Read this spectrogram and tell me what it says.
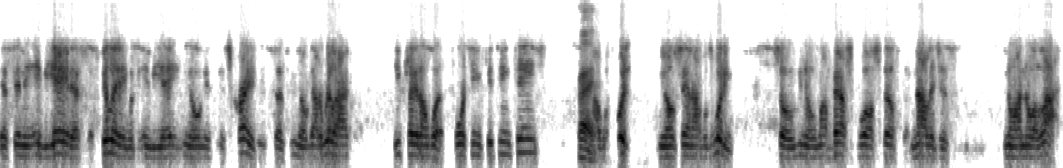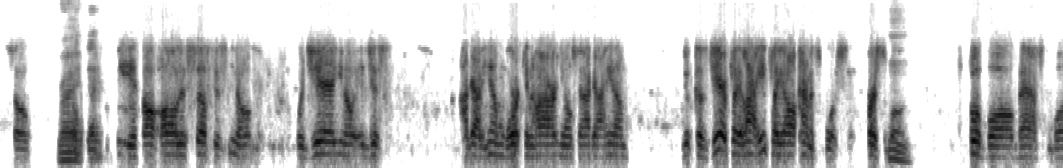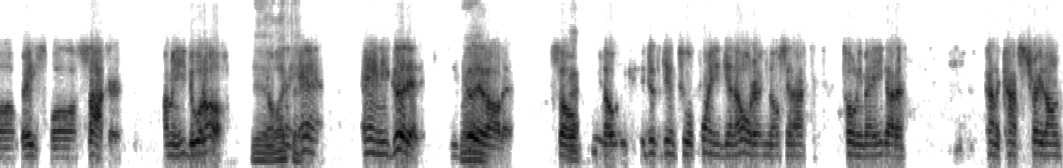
that's in the NBA that's affiliated with the NBA. You know, it's, it's crazy because you know got to realize he played on what 14, 15 teams. Right. I was with him. You know what I'm saying? I was with him. So you know my basketball stuff knowledge is you know I know a lot. So Right. Okay. me, it's all, all this stuff is, you know, with Jerry, you know, it just, I got him working hard, you know what I'm saying? I got him, because Jerry played a lot. He played all kind of sports, first of all. Mm. Football, basketball, baseball, soccer. I mean, he do it all. Yeah, You I know what like that. And, and he good at it. He good at all that. So, Right. you know, it just getting to a point, he getting older, you know what I'm saying? I told him, man, he got to kind of concentrate on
